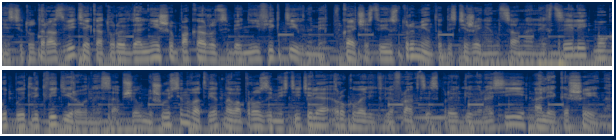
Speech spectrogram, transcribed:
Институты развития, которые в дальнейшем покажут себя неэффективными в качестве инструмента достижения национальных целей, могут быть ликвидированы, сообщил Мишустин в ответ на вопрос заместителя руководителя фракции «Справедливой России» Олега Шейна.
